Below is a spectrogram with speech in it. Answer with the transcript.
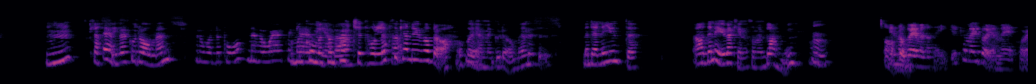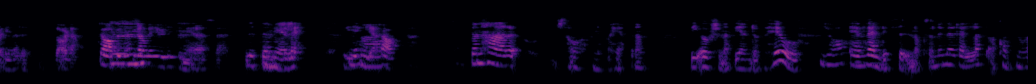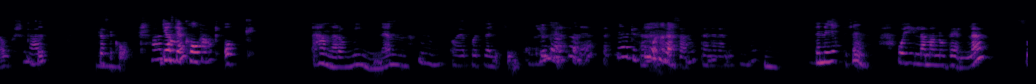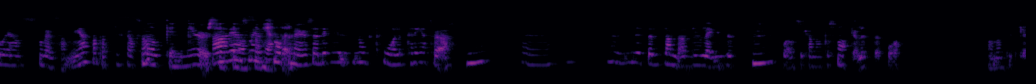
Mm, klassiskt. Eller Good Omens beroende på. Neverwhere tänker Om man kommer från Pratchett-hållet så Ja. kan det ju vara bra att börja Mm. med Good Omens. Precis. Men den är ju inte, ja den är ju verkligen som en blandning. Mm. av Vill man börja med något enkelt kan man ju börja med Coradin eller Stardust. Ja Mm. precis. De är ju lite mer sådär Lite Mm. mer lätt. tillgängliga. Ja. Den här, så, nu vad heter den? The Ocean at the End of the Hill ja. är väldigt fin också. Den är relativt, kom för några år sedan Ja. typ. Ganska kort. Ganska mig. kort och handlar om minnen. Mm. och är på ett väldigt fint sätt. Jag har läst faktiskt. Ja, du får Den, låna den. läsa. den är väldigt fin. Mm. Den är jättefin. Och gillar man noveller så är hans novellsamlingar fantastiska också. Smoke and Mirrors Ja, finns det det är någon som som heter Smoke and. Mirrors. Det är nog två eller tre tror jag. Mm. Eh, lite blandad längd Mm. på så kan man få smaka lite på vad man tycker.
